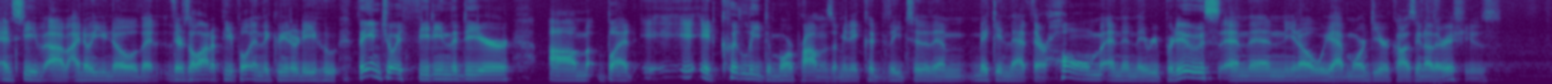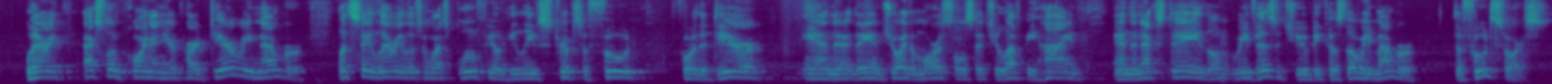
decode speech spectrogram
And Steve, um, I know you know that there's a lot of people in the community who they enjoy feeding the deer, um, but it, it, could lead to more problems. I mean, it could lead to them making that their home, and then they reproduce, and then you know we have more deer causing other issues. Larry, excellent point on your part. Deer, remember, let's say Larry lives in West Bloomfield, He leaves strips of food for the deer, and they enjoy the morsels that you left behind. And the next day, they'll revisit you because they'll remember the food source.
